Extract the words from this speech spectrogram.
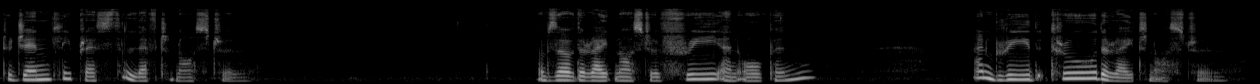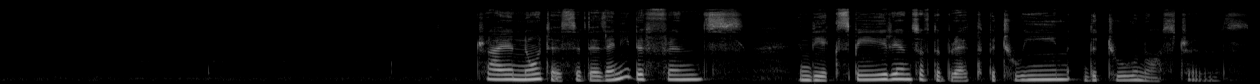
to gently press the left nostril. Observe the right nostril free and open, and breathe through the right nostril. Try and notice if there's any difference in the experience of the breath between the two nostrils.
